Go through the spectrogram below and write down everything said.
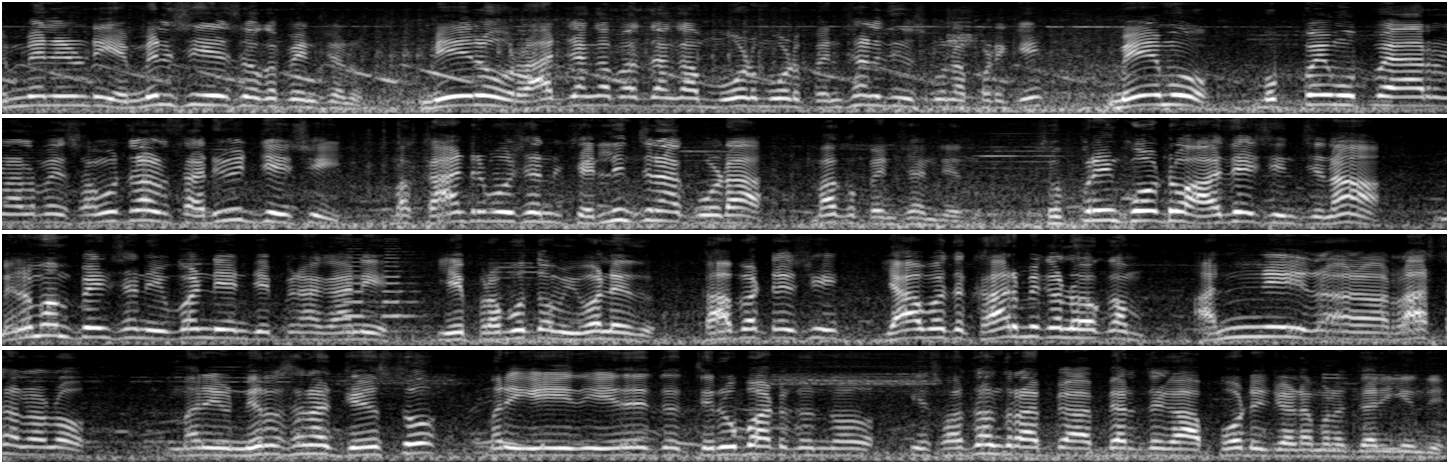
ఎమ్మెల్యే నుండి ఎమ్మెల్సీ చేసి ఒక పెన్షన్. మీరు రాజ్యాంగబద్ధంగా మూడు మూడు పెన్షన్లు తీసుకున్నప్పటికీ మేము ముప్పై ముప్పై ఆరు నలభై సంవత్సరాలు సర్వీస్ చేసి మా కాంట్రిబ్యూషన్ చెల్లించినా కూడా మాకు పెన్షన్ లేదు. సుప్రీంకోర్టు ఆదేశించిన మినిమం పెన్షన్ ఇవ్వండి అని చెప్పినా కానీ ఈ ప్రభుత్వం ఇవ్వలేదు. కాబట్టేసి యావత్ కార్మిక లోకం అన్ని రా- రాష్ట్రాలలో మరి నిరసన చేస్తూ మరి ఇది ఏదైతే తిరుగుబాటు ఉందో ఈ స్వతంత్ర అభ్యర్థిగా పోటీ చేయడం అనేది జరిగింది.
